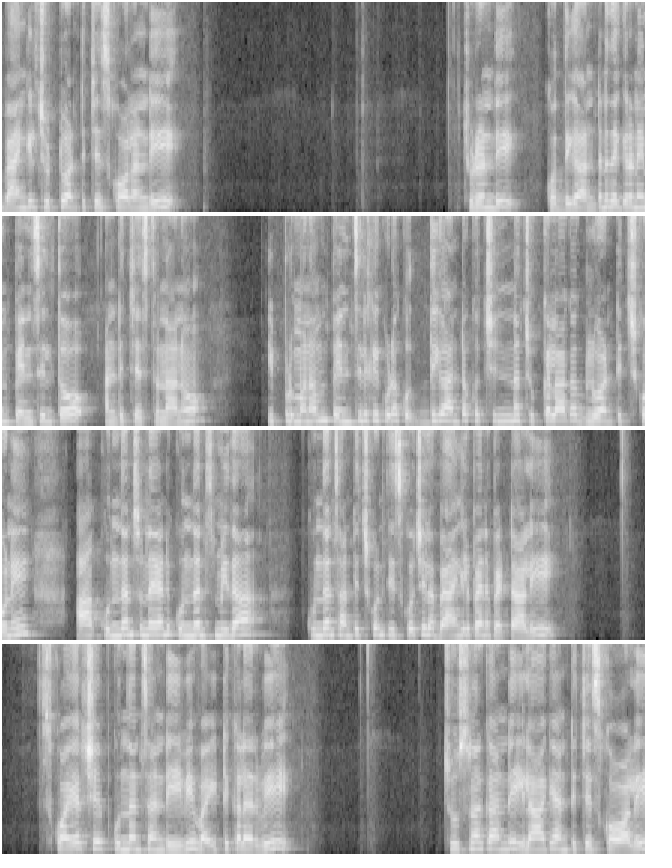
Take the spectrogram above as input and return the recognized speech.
బ్యాంగిల్ చుట్టూ అంటించేసుకోవాలండి. చూడండి కొద్దిగా అంటని దగ్గర నేను పెన్సిల్తో అంటించేస్తున్నాను. ఇప్పుడు మనం పెన్సిల్కి కూడా కొద్దిగా అంటే ఒక చిన్న చుక్కలాగా గ్లూ అంటించుకొని ఆ కుందన్స్ ఉన్నాయని కుందన్స్ మీద కుందన్స్ అంటించుకొని తీసుకొచ్చి ఇలా బ్యాంగిల్ పైన పెట్టాలి. స్క్వయర్ షేప్ కుందన్స్ అండి ఇవి వైట్ కలర్వి. చూస్తున్నారు కండి ఇలాగే అంటించేసుకోవాలి.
